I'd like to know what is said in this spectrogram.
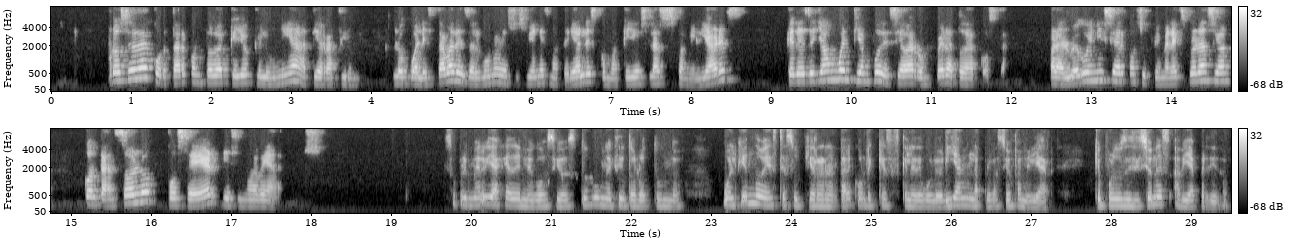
Procede a cortar con todo aquello que le unía a tierra firme, lo cual estaba desde alguno de sus bienes materiales como aquellos lazos familiares que desde ya un buen tiempo deseaba romper a toda costa, para luego iniciar con su primera exploración con tan solo poseer 19 años. Su primer viaje de negocios tuvo un éxito rotundo, volviendo este a su tierra natal con riquezas que le devolverían la aprobación familiar, que por sus decisiones había perdido.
